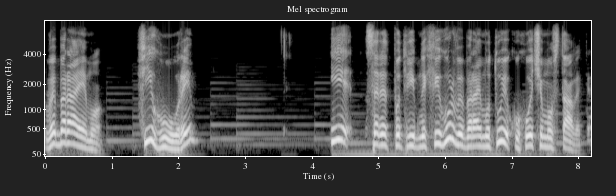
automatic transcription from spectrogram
вибираємо фігури. І серед потрібних фігур вибираємо ту, яку хочемо вставити.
